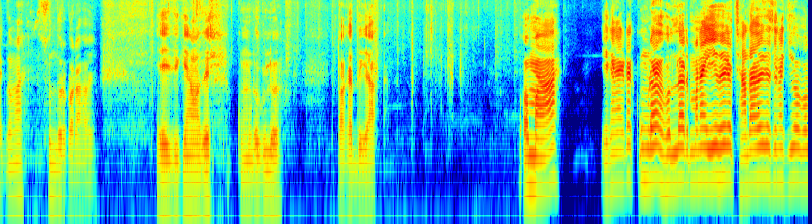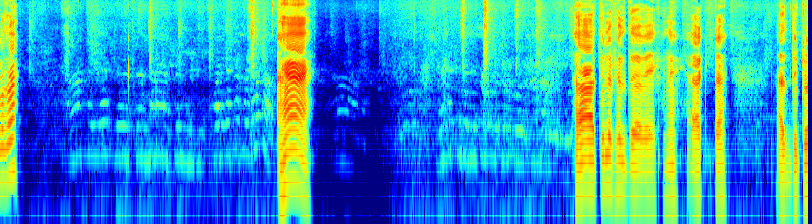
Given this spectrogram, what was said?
একদম সুন্দর করা হয়। এইদিকে আমাদের কুমড়োগুলো পাকার দিকে ও মা, এখানে একটা কুমড়া হলদার মানে ইয়ে হয়ে গেছে, ছাঁদা হয়ে গেছে না কি বলো তো? হ্যাঁ। হ্যাঁ তুলে ফেলতে হবে এখানে একটা আর দুটো।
